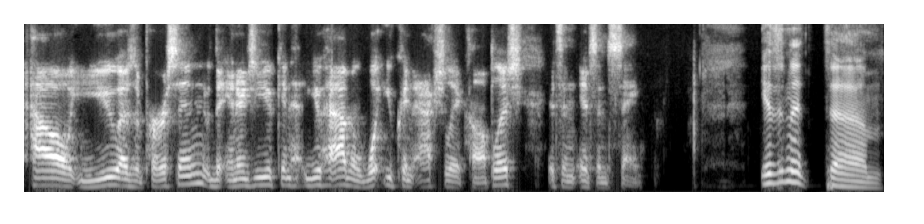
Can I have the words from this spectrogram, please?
how you as a person the energy you can you have and what you can actually accomplish it's an, it's insane isn't it um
